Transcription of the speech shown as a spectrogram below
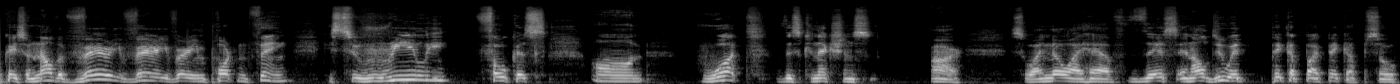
Okay, so now the very, very, very important thing is to really focus on what these connections are. So I know I have this, and I'll do it pickup by pickup. So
